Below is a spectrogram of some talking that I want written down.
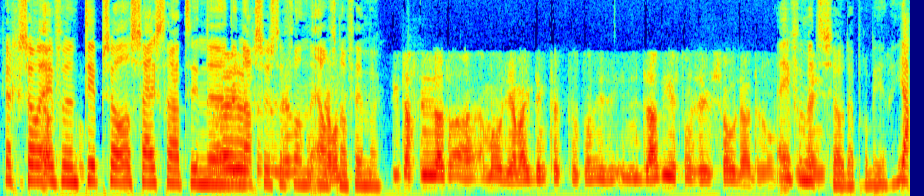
Krijg je zo even een tip zoals Zijstraat in Nee, de dat nachtzuster van goed, ja, 11 want november. Ik dacht inderdaad aan ammonia, maar ik denk dat ik dan inderdaad eerst nog eens even soda erop Even met de soda proberen. Ja.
